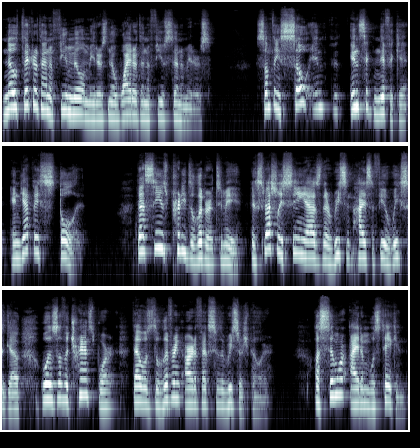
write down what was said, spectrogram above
No thicker than a few millimeters, no wider than a few centimeters. Something so in- insignificant, and yet they stole it. That seems pretty deliberate to me, especially seeing as their recent heist a few weeks ago was of a transport that was delivering artifacts to the research pillar. A similar item was taken.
